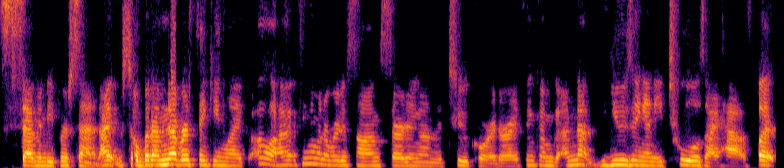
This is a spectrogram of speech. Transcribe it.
70%. I, so, but I'm never thinking like, oh, I think I'm going to write a song starting on the two chord, or I think I'm, I'm not using any tools I have. But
